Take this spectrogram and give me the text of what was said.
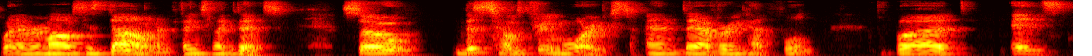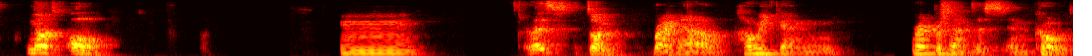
whenever mouse is down and things like this. So this is how Stream works, and they are very helpful, but it's not all. Mm, let's talk right now how we can represent this in code.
